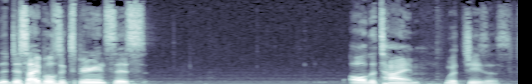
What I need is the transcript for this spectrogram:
The disciples experience this all the time with Jesus,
